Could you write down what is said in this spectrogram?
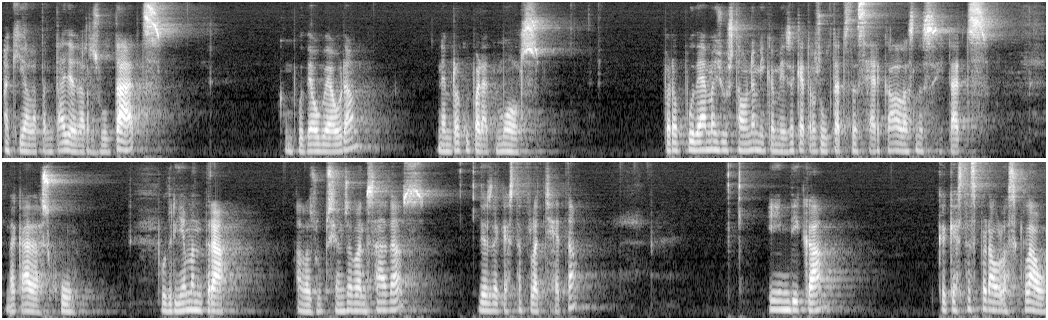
Aquí a la pantalla de resultats, com podeu veure, n'hem recuperat molts, però podem ajustar una mica més aquests resultats de cerca a les necessitats de cadascú. Podríem entrar a les opcions avançades des d'aquesta fletxeta i indicar que aquestes paraules clau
